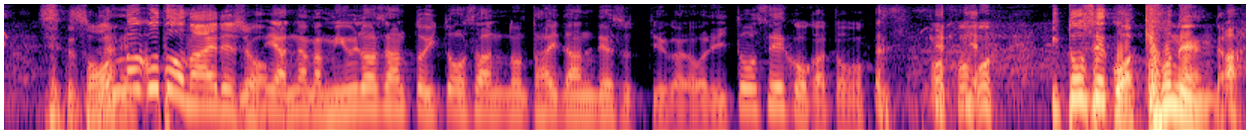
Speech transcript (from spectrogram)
そんなことないでしょいやなんか三浦さんと伊藤さんの対談ですっていうから俺伊藤聖子かと思う。伊藤聖子は去年だ。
